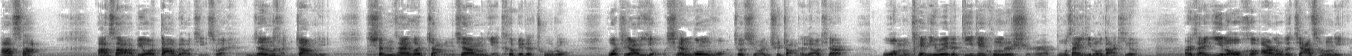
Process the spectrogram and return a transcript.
阿萨。阿萨比我大不了几岁，人很仗义，身材和长相也特别的出众。我只要有闲工夫，就喜欢去找她聊天儿。我们 KTV 的 DJ 控制室不在一楼大厅，而在一楼和二楼的夹层里。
